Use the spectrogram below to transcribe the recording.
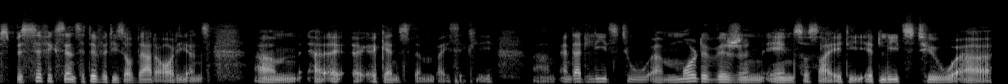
specific sensitivities of that audience um, against them basically. Um, and that leads to uh, more division in society. It leads to uh,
